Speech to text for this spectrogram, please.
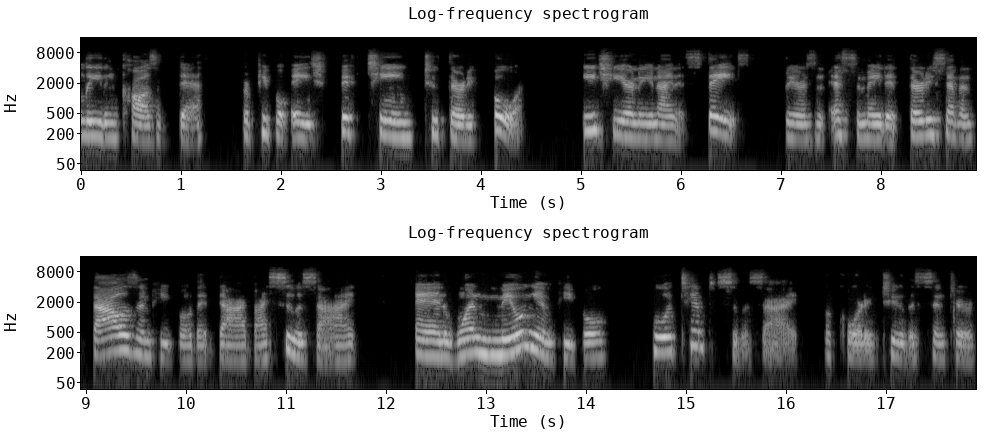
leading cause of death for people aged 15 to 34. Each year in the United States, there's an estimated 37,000 people that die by suicide and 1 million people who attempt suicide, according to the Center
